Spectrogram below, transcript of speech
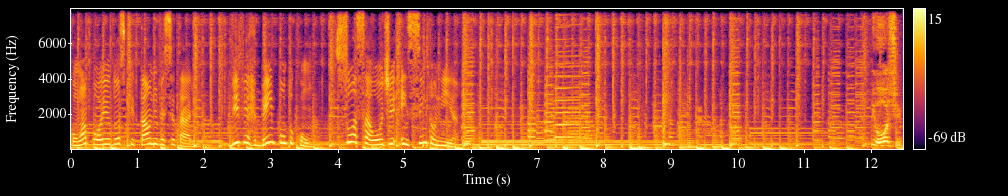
com o apoio do Hospital Universitário. Viverbem.com, sua saúde em sintonia. E hoje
